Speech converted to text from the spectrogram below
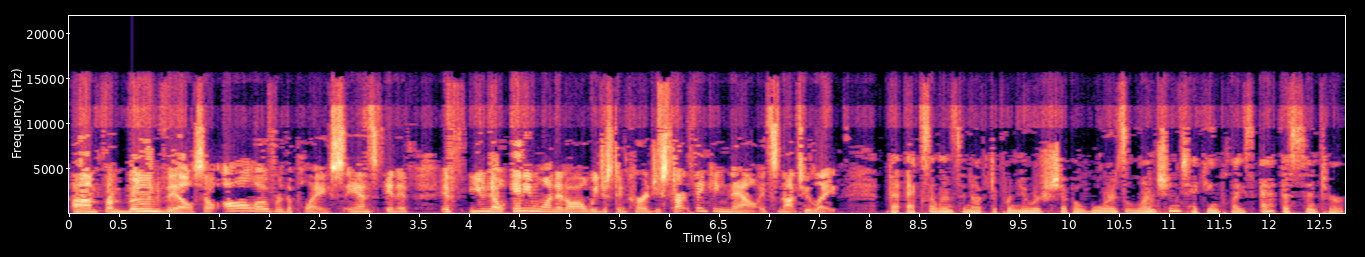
um, from Booneville, so all over the place. And and if if you know anyone at all, we just encourage you start thinking now. It's not too late the Excellence in Entrepreneurship Awards luncheon taking place at the center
